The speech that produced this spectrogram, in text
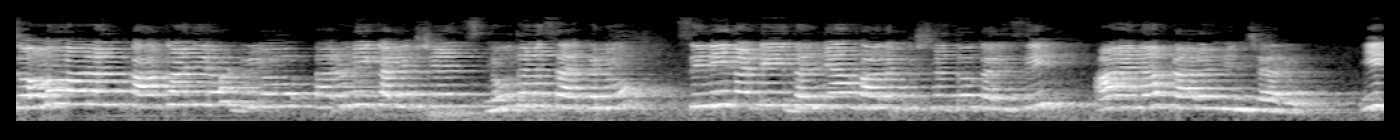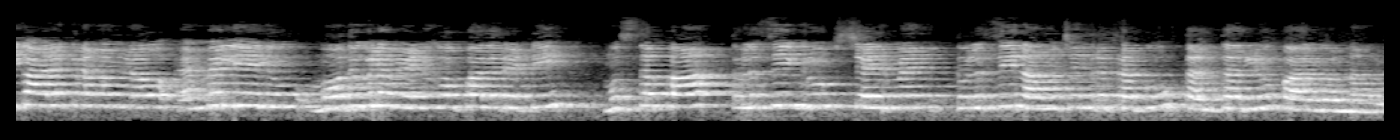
సోమవారం కాకాని రోడ్డులో తరుణి కలెక్షన్స్ నూతన శాఖను సినీ నటి ధన్య బాలకృష్ణతో కలిసి ఆయన ప్రారంభించారు ఈ కార్యక్రమంలో ఎమ్మెల్యేలు మోదుగుల వేణుగోపాలరెడ్డి ముస్తఫా తులసి గ్రూప్స్ చైర్మన్ తులసి రామచంద్ర ప్రభు తదితరులు పాల్గొన్నారు.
